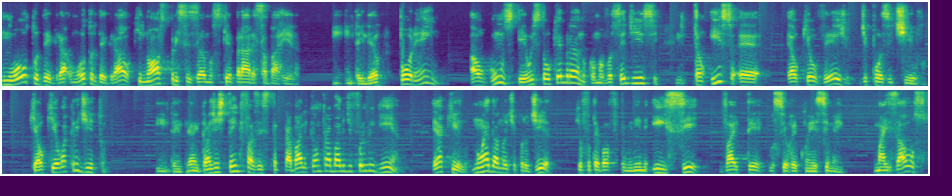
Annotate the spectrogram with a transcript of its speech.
um outro degrau, um outro degrau que nós precisamos quebrar essa barreira, entendeu? Porém, alguns eu estou quebrando, como você disse. Então, isso é, é o que eu vejo de positivo, que é o que eu acredito, entendeu? Então, a gente tem que fazer esse trabalho, que é um trabalho de formiguinha. É aquilo, não é da noite para o dia que o futebol feminino em si vai ter o seu reconhecimento mas aos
